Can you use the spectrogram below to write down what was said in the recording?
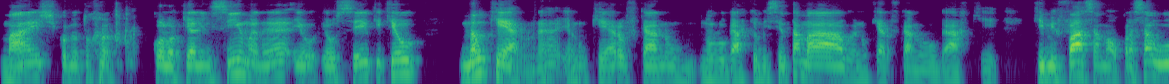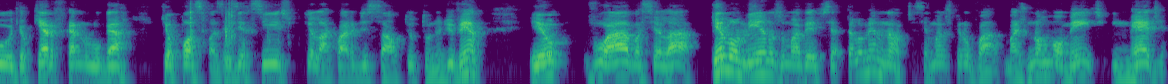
Mas, como eu tô, coloquei ali em cima, né, eu, eu sei o que, que eu não quero. Né? Eu não quero ficar num, num lugar que eu me sinta mal, eu não quero ficar num lugar que que me faça mal para a saúde, eu quero ficar num lugar que eu possa fazer exercício, porque lá com a área de salto e o túnel de vento, eu voava, sei lá, pelo menos uma vez, pelo menos não, tinha semanas que não voava, mas normalmente, em média,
